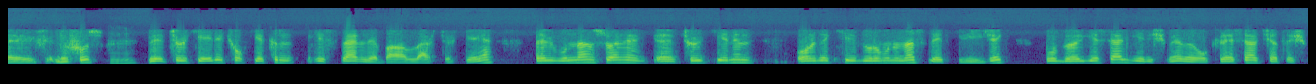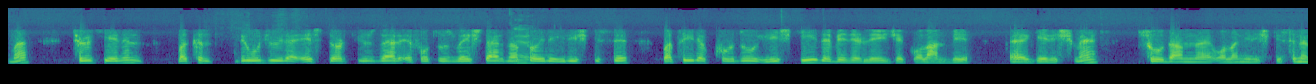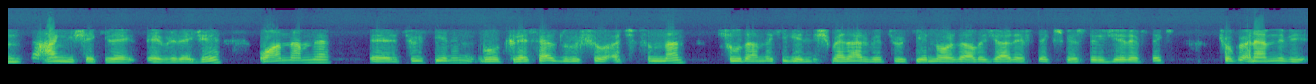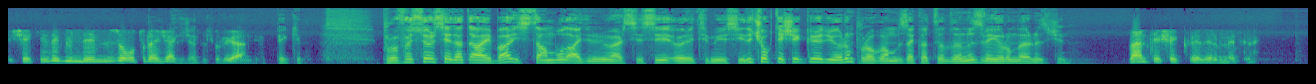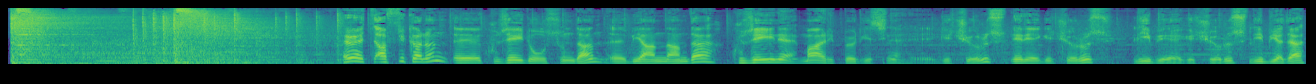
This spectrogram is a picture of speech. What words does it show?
nüfus Hı hı. ve Türkiye ile çok yakın hislerle bağlılar Türkiye'ye. Tabii bundan sonra Türkiye'nin oradaki durumunu nasıl etkileyecek? Bu bölgesel gelişme ve o küresel çatışma Türkiye'nin bakın bir ucuyla S-400'ler, F-35'ler NATO ile ilişkisi, Batı ile kurduğu ilişkiyi de belirleyecek olan bir e, gelişme. Sudan'la olan ilişkisinin hangi şekilde evrileceği. O anlamda e, Türkiye'nin bu küresel duruşu açısından Sudan'daki gelişmeler ve Türkiye'nin orada alacağı refleks, göstereceği refleks çok önemli bir şekilde gündemimize oturacak, Oturacak gibi duruyor. Peki. Profesör Sedat Aybar İstanbul Aydın Üniversitesi öğretim üyesiydi. Çok teşekkür ediyorum programımıza katıldığınız ve yorumlarınız için. Ben teşekkür ederim Metin. Evet Afrika'nın e, kuzeydoğusundan e, bir anlamda kuzeyine Mağrip bölgesine e, geçiyoruz. Nereye geçiyoruz? Libya'ya geçiyoruz. Libya'da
